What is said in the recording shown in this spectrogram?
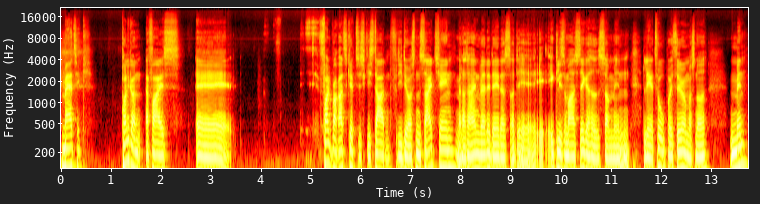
Matic. Polygon er faktisk... Øh, folk var ret skeptiske i starten, fordi det var sådan en sidechain med deres egen validators, og det er ikke lige så meget sikkerhed som en layer 2 på Ethereum og sådan noget. Men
